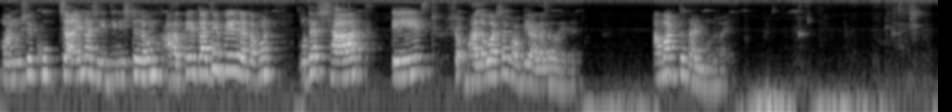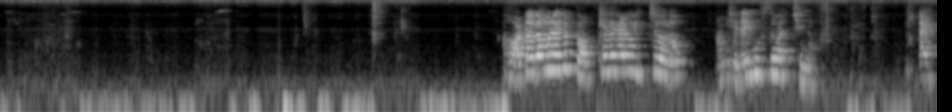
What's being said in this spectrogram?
মানুষে খুব চায় না, সেই জিনিসটা যখন হাতের কাছে পেয়ে যায় তখন ওটার স্বাদ টেস্ট ভালোবাসা সবই আলাদা হয়ে যায়। আমার তো তাই মনে হয়। হঠাৎ আমার এত টক খেতে কেন ইচ্ছে হলো? আমি সেটাই বুঝতে পারছি না। এত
